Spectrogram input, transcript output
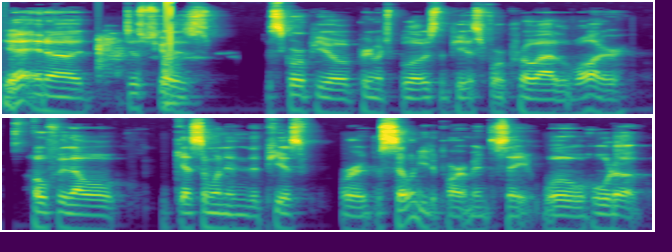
Yeah, and uh, just because the Scorpio pretty much blows the PS4 Pro out of the water, hopefully that will get someone in the PS or the Sony department to say, "Whoa, hold up,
